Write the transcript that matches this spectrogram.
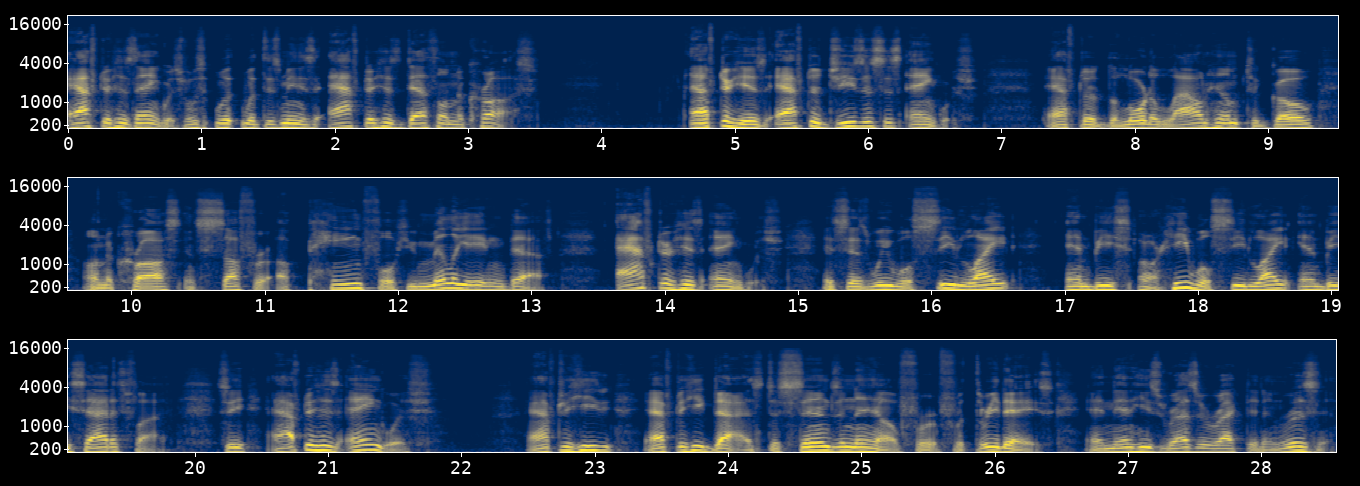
After his anguish, what, what this means is after his death on the cross, after his, after Jesus' anguish, after the Lord allowed him to go on the cross and suffer a painful, humiliating death, after his anguish, it says, we will see light and be, or he will see light and be satisfied. See, after his anguish, after he after he dies, descends into hell for, for three days, and then he's resurrected and risen.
